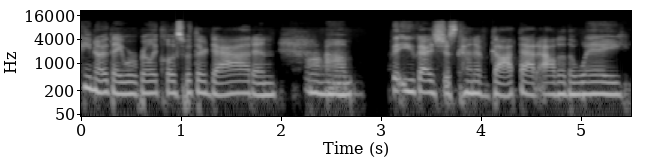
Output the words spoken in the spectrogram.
you know they were really close with their dad and Mhm. um but you guys just kind of got that out of the way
